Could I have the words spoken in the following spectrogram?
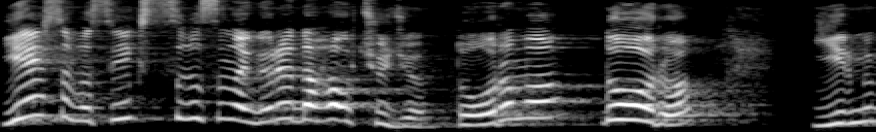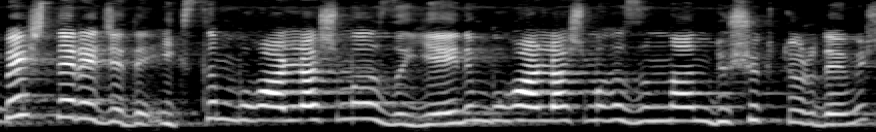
Y sıvısı X sıvısına göre daha uçucu. Doğru mu? Doğru. 25 derecede X'in buharlaşma hızı Y'nin buharlaşma hızından düşüktür demiş.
